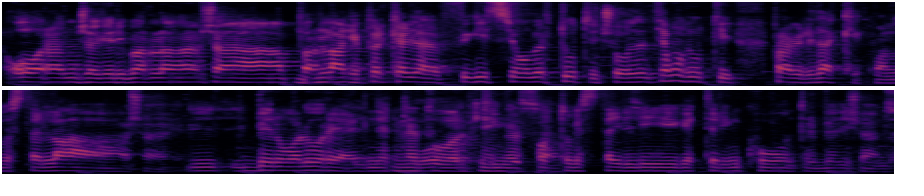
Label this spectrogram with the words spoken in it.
Orange che riparla cioè, a parlare che per carità è fighissimo per tutti ce lo sentiamo tutti però la verità è che quando stai là cioè, il, il vero valore è il networking, il, networking, sì. fatto che stai lì che ti rincontri e via dicendo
